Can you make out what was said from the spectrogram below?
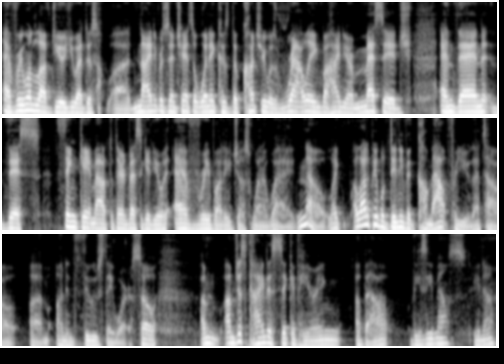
everyone loved you. You had this uh, 90% chance of winning because the country was rallying behind your message. And then this thing came out that they're investigating you and everybody just went away. No, like a lot of people didn't even come out for you. That's how um, unenthused they were. So I'm I'm just kind of sick of hearing about these emails, you know?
